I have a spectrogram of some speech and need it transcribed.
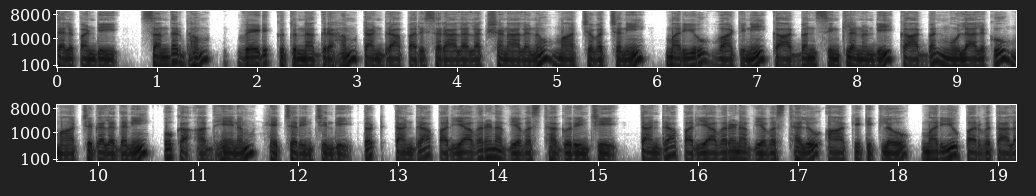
తెలపండి. సందర్భం వేడెక్కుతున్న గ్రహం టండ్రా పరిసరాల లక్షణాలను మార్చవచ్చని మరియు వాటిని కార్బన్ సింక్ల నుండి కార్బన్ మూలాలకు మార్చగలదని ఒక అధ్యయనం హెచ్చరించింది. దట్ టండ్రా పర్యావరణ వ్యవస్థ గురించి టండ్రా పర్యావరణ వ్యవస్థలు ఆర్కిటిక్లో మరియు పర్వతాల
